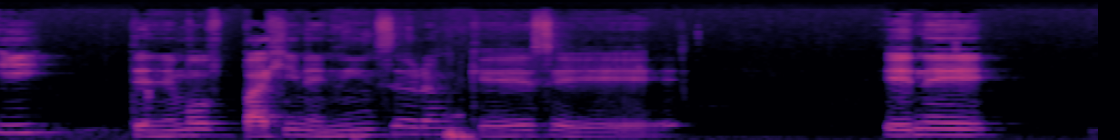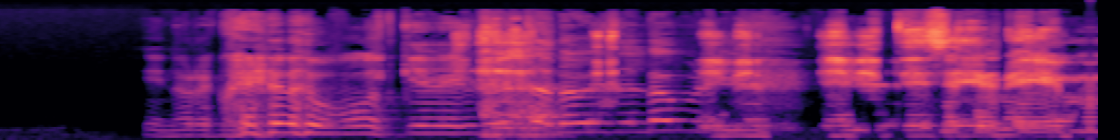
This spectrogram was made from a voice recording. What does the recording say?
Y tenemos página en Instagram que es eh, N... eh, no recuerdo vos, qué vergüenza, no es el nombre. NTCM.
